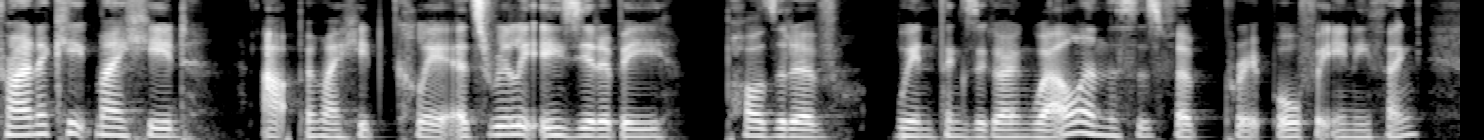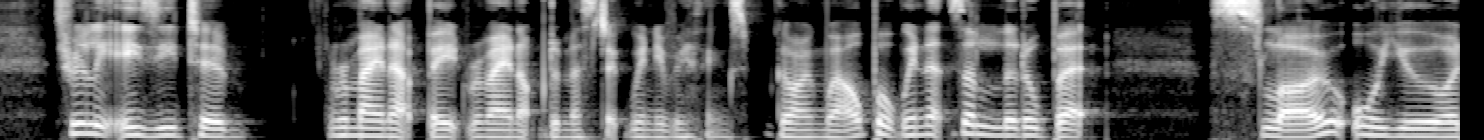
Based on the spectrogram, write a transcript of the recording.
trying to keep my head up and my head clear. It's really easier to be positive when things are going well, and this is for prep or for anything. It's really easy to remain upbeat, remain optimistic when everything's going well, but when it's a little bit slow or you're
